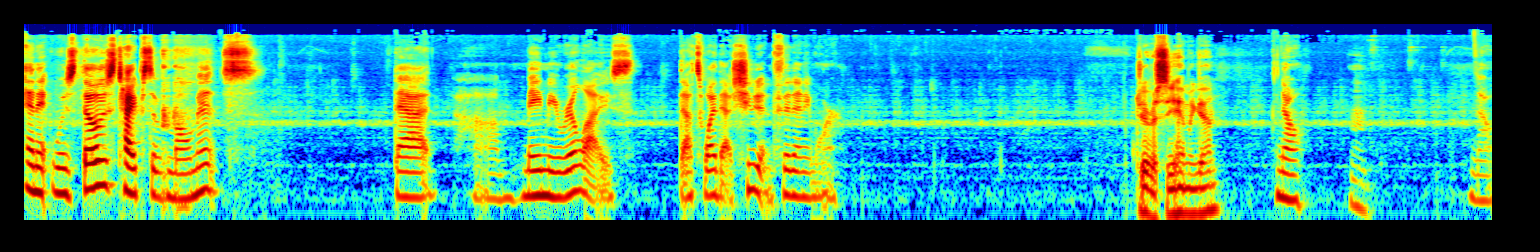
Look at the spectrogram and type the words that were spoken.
And it was those types of moments that um, made me realize that's why that shoe didn't fit anymore. Did you ever see him again? No. Hmm. No.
